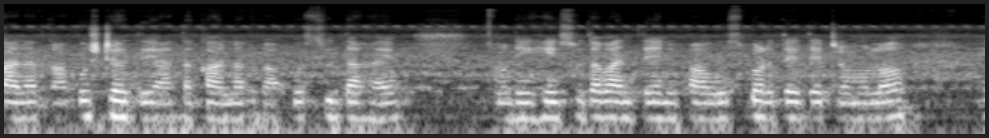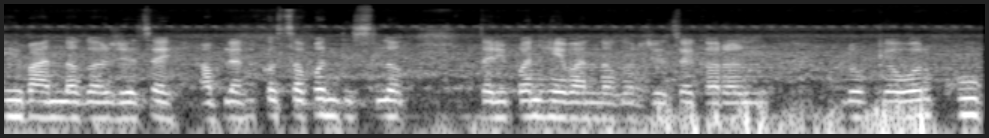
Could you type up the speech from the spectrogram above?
कानात कापूस ठेवते. आता कानात कापूससुद्धा आहे. आणि हे सुद्धा बांधते आणि पाऊस पडते त्याच्यामुळं हे बांधणं गरजेचं आहे. आपल्याला कसं पण दिसलं तरी पण हे बांधणं गरजेचं आहे. कारण डोक्यावर खूप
